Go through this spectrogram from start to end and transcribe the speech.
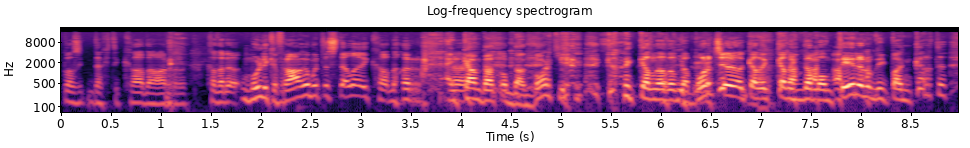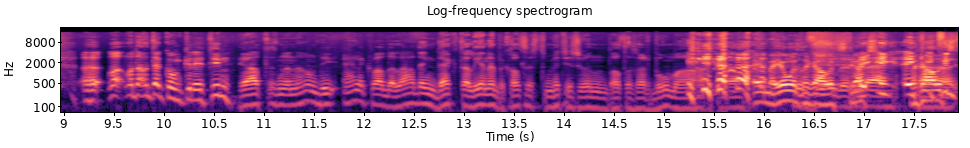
was, ik dacht, ik ga, daar, ik ga daar moeilijke vragen moeten stellen. Ik ga daar, En eh, kan dat op dat bordje? kan, kan dat op dat bordje? Kan, ik- kan ik dat monteren op die pankarten? Eh, wat, wat houdt dat concreet in? Ja, het is een naam die eigenlijk wel de lading dekt, alleen heb ik altijd een beetje zo'n Balthazar Boma. eh, Hé, maar jongens, daar gaan we het straks, ik, ik, ik, vind het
